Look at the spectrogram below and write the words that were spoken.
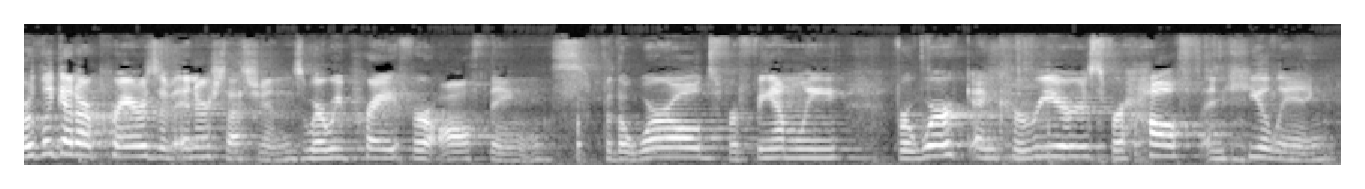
Or look at our prayers of intercessions where we pray for all things for the world, for family, for work and careers, for health and healing,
